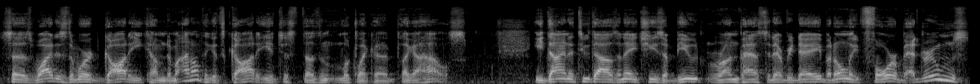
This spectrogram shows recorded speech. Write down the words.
says, "Why does the word gaudy come to mind?" I don't think it's gaudy. It just doesn't look like a like a house. Edina, 2008. She's a butte, Run past it every day, but only four bedrooms.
